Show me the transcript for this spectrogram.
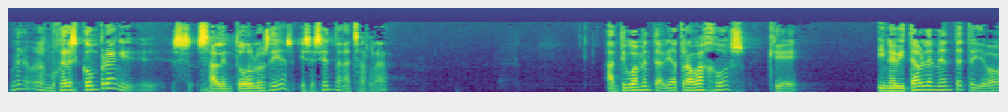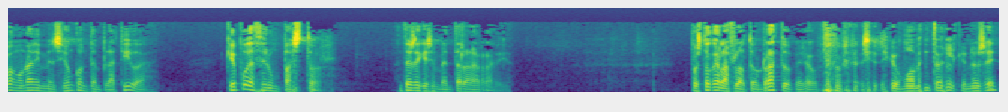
Bueno, las mujeres compran y eh, salen todos los días y se sientan a charlar. Antiguamente había trabajos que inevitablemente te llevaban a una dimensión contemplativa. ¿Qué puede hacer un pastor antes de que se inventara la radio? Pues tocar la flauta un rato, pero llega un momento en el que no sé.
